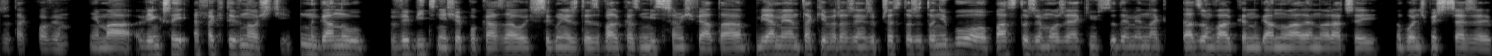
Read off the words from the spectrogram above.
że tak powiem. Nie ma większej efektywności. Nganu wybitnie się pokazał, szczególnie, że to jest walka z mistrzem świata. Ja miałem takie wrażenie, że przez to, że to nie było opas, to że może jakimś cudem jednak dadzą walkę Nganu, ale no raczej, no bądźmy szczerzy,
